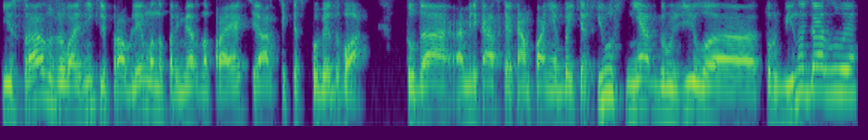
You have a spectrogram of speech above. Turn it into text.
и сразу же возникли проблемы, например, на проекте Arctic SPG-2. Туда американская компания Baker Hughes не отгрузила турбины газовые,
